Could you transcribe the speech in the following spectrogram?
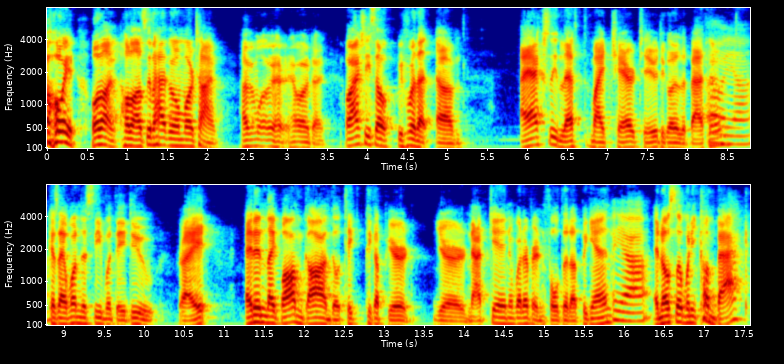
Oh wait, hold on, hold on. It's gonna happen one more time. Happen one one more time. Oh, actually, so before that, um, I actually left my chair too to go to the bathroom. Oh, yeah. Because I wanted to see what they do, right? And then like while I'm gone, they'll take pick up your your napkin or whatever and fold it up again. Yeah. And also when you come back,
